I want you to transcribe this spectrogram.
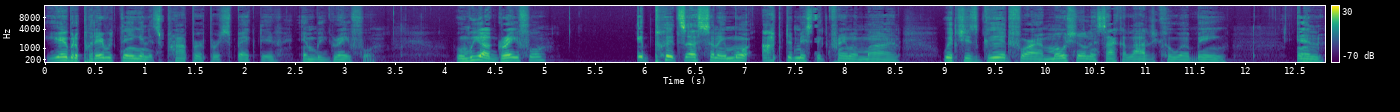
you're able to put everything in its proper perspective and be grateful. When we are grateful, it puts us in a more optimistic frame of mind, which is good for our emotional and psychological well-being. And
